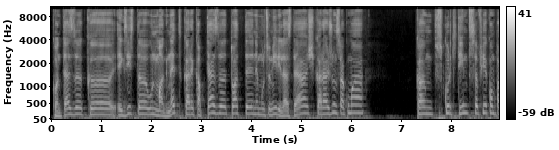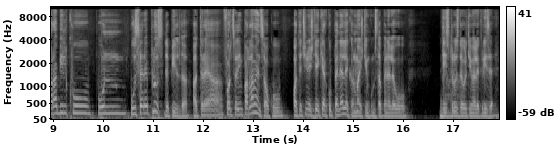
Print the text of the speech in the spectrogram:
Contează că există un magnet care captează toate nemulțumirile astea și care a ajuns acum ca în scurt timp să fie comparabil cu un USR Plus, de pildă, a treia forță din Parlament, sau cu, poate cine știe, chiar cu PNL, că nu mai știm cum stă PNL-ul distrus de ultimele crize.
